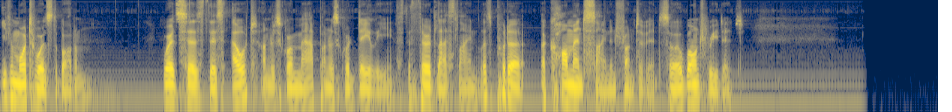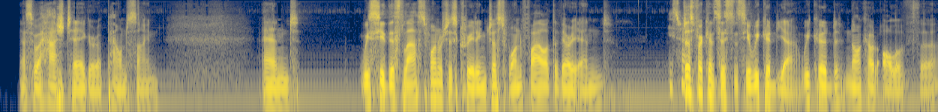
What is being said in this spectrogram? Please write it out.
even more towards the bottom where it says this out underscore map underscore daily, it's the third last line, let's put a, a comment sign in front of it so it won't read it. Yeah, so a hashtag or a pound sign. And we see this last one, which is creating just one file at the very end. Just for consistency, we could, yeah, we could knock out all of the,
